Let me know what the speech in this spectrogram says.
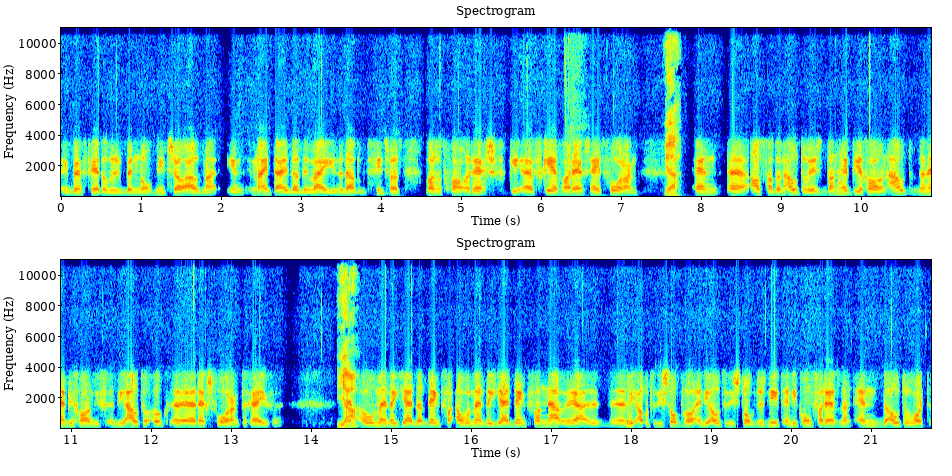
ik ben 40, dus ik ben nog niet zo oud, maar in, mijn tijd dat wij inderdaad op de fiets was, was het gewoon rechts, verkeer, verkeer van rechts heet voorrang. Ja. En als dat een auto is, dan heb je gewoon, auto, dan heb je gewoon die, die auto ook rechts voorrang te geven. Ja. En op het moment dat jij dat denkt, van, op het moment dat jij denkt van, nou ja, die auto die stopt wel en die auto die stopt dus niet en die komt van rechts dan en de auto wordt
